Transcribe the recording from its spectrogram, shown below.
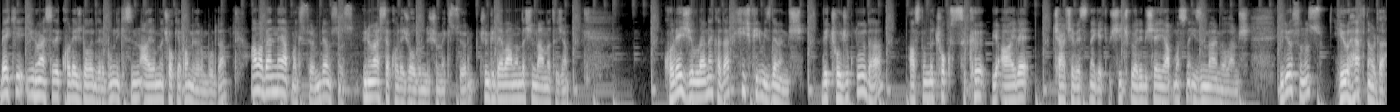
Belki üniversitede kolej de olabilir. Bunun ikisinin ayrımını çok yapamıyorum burada. Ama ben ne yapmak istiyorum biliyor musunuz? Üniversite koleji olduğunu düşünmek istiyorum. Çünkü devamında şimdi anlatacağım. Kolej yıllarına kadar hiç film izlememiş. Ve çocukluğu da aslında çok sıkı bir aile çerçevesine geçmiş. Hiç böyle bir şey yapmasına izin vermiyorlarmış. Biliyorsunuz Hugh Hefner da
